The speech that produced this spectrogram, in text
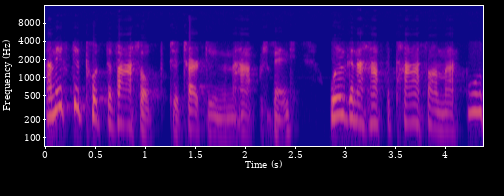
And if they put the VAT up to 13.5%, we're going to have to pass on that 4%,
